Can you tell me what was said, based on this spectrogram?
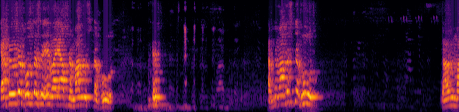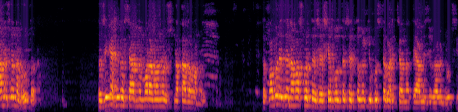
কাঁপে উঠে বলতেছে, এ ভাই, আপনি মানুষ না ভূত? আপনি মানুষ না ভূত? আমি মানুষ না ভূত না। তো জিজ্ঞাসা করছে, আপনি মরা মানুষ না তাজা মানুষ? তো কবরে যে নামাজ পড়তেছে, সে বলতেছে, তুমি কি বুঝতে পারছ না যে আমি যেভাবে ঢুকছি,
